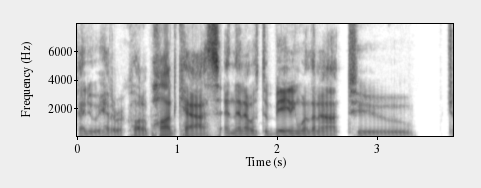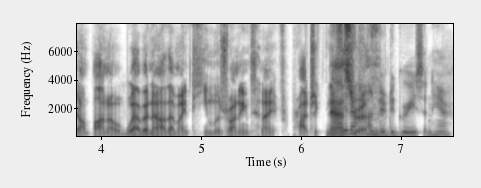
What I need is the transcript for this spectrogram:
I knew we had to record a podcast, and then I was debating whether or not to jump on a webinar that my team was running tonight for Project Is it Nazareth. 100 degrees in here?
